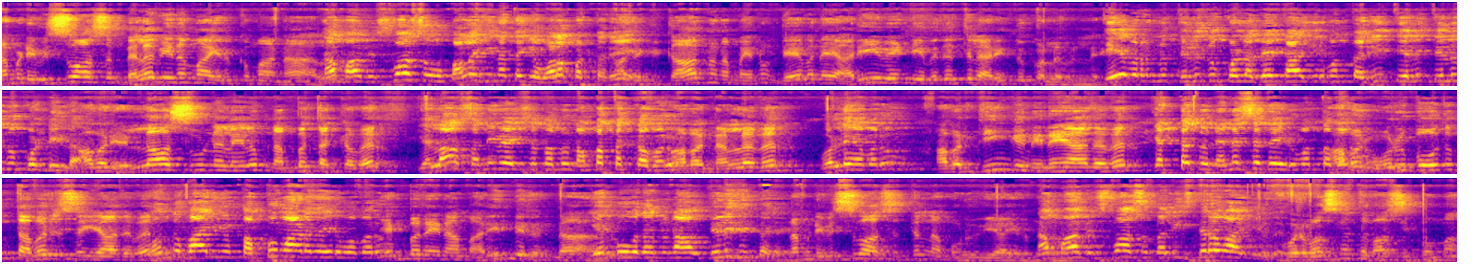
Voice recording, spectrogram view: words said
நம்முடைய விசுவாசம் பலவீனமா இருக்குமானால் ನಮ್ಮ ವಿಶ್ವಾಸವು ಬಲಹೀನತೆಗೆ ಒಳಪಟ್ಟರೆ அதுக்கு காரணம் நம்ம இன்னும் தேவனை அறிய வேண்டிய விதத்தில் அறிந்து கொள்ளவில்லை ದೇವರನ್ನು ತಿಳಿದುಕೊಳ್ಳಬೇಕಾಗಿರುವಂತ ರೀತಿಯಲ್ಲಿ ತಿಳಿದುಕೊಂಡಿಲ್ಲ அவர் எல்லா சூழ்நிலையிலும் நம்பத்தக்கவர் ಎಲ್ಲಾ ಸನ್ನಿವೇಶದಲ್ಲೂ ನಂಬತಕ್ಕವರು அவர் நல்லவர் ಒಳ್ಳೆಯವರು அவர் தீங்கு நினையாதவர் ಕೆಟ್ಟದ್ದು ನೆನೆಸದೇ ಇರುವಂತವರು அவர் ஒருபோதும் தவறு செய்யாதவர் ಒಂದು ಬಾರಿಯೂ ತಪ್ಪು ಮಾಡದೇ ಇರುವವರು என்பதை நாம் அறிந்திருந்தால் ಎಂಬುದನ್ನು ನಾವು ತಿಳಿದಿದ್ದರೆ நம்முடைய விசுவாசத்தில் நாம் உறுதியாயிருந்தோம் ನಮ್ಮ ವಿಶ್ವಾಸದಲ್ಲಿ ಸ್ಥಿರವಾಗಿರುವುದು ஒரு வசனத்தை வாசிப்போமா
